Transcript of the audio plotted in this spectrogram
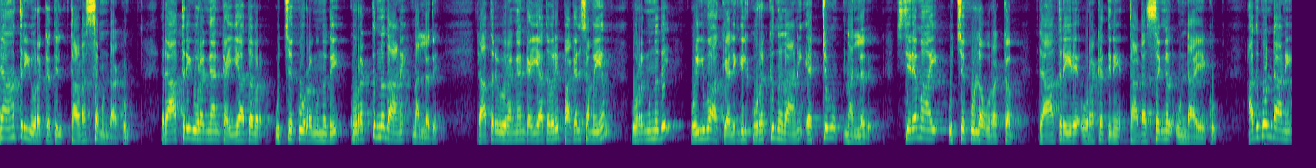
രാത്രി ഉറക്കത്തിൽ തടസ്സമുണ്ടാക്കും. രാത്രി ഉറങ്ങാൻ കഴിയാത്തവർ ഉച്ചയ്ക്ക് ഉറങ്ങുന്നത് കുറക്കുന്നതാണ് നല്ലത്. രാത്രി ഉറങ്ങാൻ കഴിയാത്തവർ പകൽ സമയം ഉറങ്ങുന്നത് ഒഴിവാക്കുക അല്ലെങ്കിൽ കുറക്കുന്നതാണ് ഏറ്റവും നല്ലത്. സ്ഥിരമായി ഉച്ചക്കുള്ള ഉറക്കം രാത്രിയിലെ ഉറക്കത്തിന് തടസ്സങ്ങൾ ഉണ്ടായേക്കും. അതുകൊണ്ടാണ്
